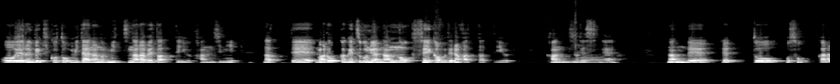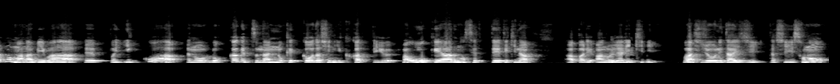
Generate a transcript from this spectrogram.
をやるべきことみたいなのを3つ並べたっていう感じになって、うん、まあ6ヶ月後には何の成果も出なかったっていう感じですね。なんで、えっと、そっからの学びは、やっぱり1個は、あの、6ヶ月何の結果を出しに行くかっていう、まあ OKR の設定的な、やっぱりあの、やりきりは非常に大事だし、その、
